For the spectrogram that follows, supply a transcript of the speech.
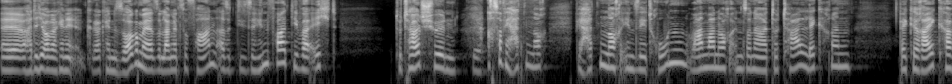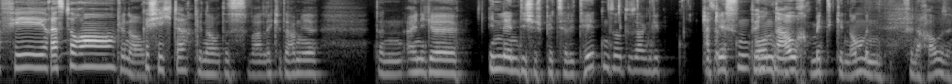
äh, hatte ich auch gar keine, gar keine Sorge mehr, so lange zu fahren. Also diese Hinfahrt, die war echt total schön. Ja. Ach so, wir hatten noch, wir hatten noch in Seetrunen, waren wir noch in so einer total leckeren Bäckerei, Café, Restaurant Genau. Geschichte. Genau, das war lecker. Da haben wir dann einige inländische Spezialitäten sozusagen Also gegessen und Bündner. auch mitgenommen für nach Hause.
